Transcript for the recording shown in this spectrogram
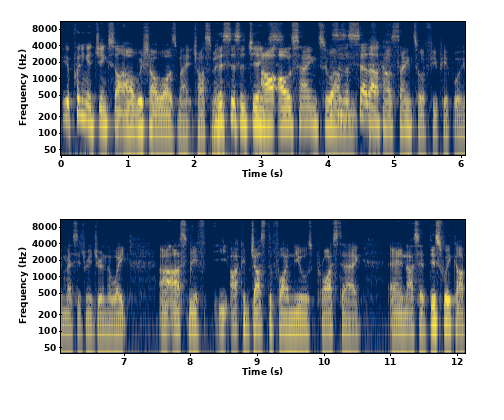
you're putting a jinx on. I wish I was, mate. Trust me. this is a jinx. I, I was saying to This um, is a setup. I was saying to a few people who messaged me during the week, uh, asking if I could justify Neale's price tag, and I said this week I,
